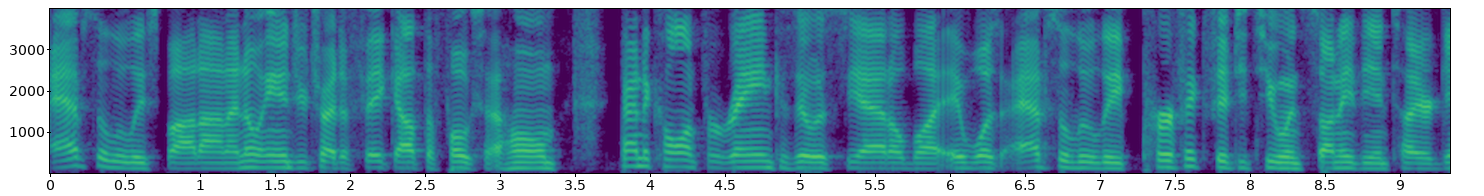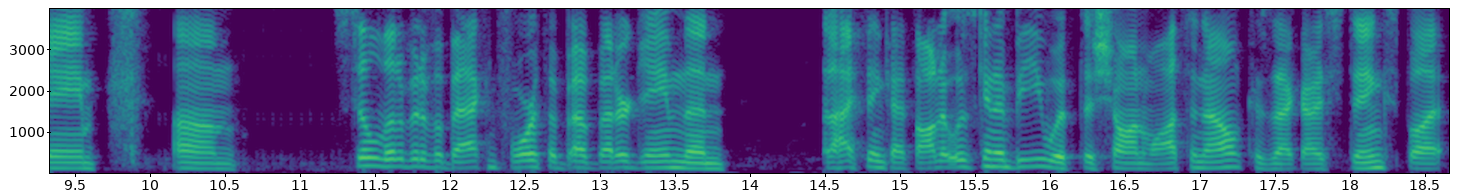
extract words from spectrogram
absolutely spot on. I know Andrew tried to fake out the folks at home, kind of calling for rain because it was Seattle, but it was absolutely perfect 52 and sunny the entire game. Um, still a little bit of a back and forth, a, a better game than, than I think I thought it was going to be with Deshaun Watson out because that guy stinks. But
